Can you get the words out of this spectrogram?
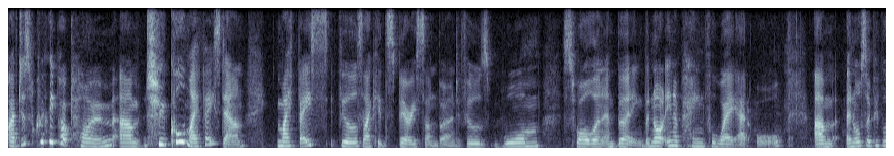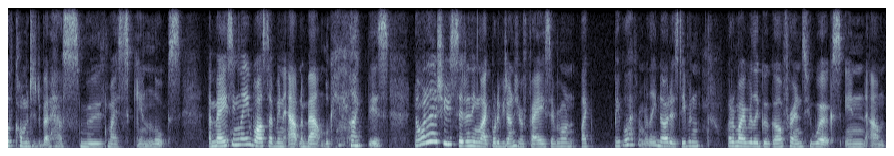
I've just quickly popped home um, to cool my face down. My face feels like it's very sunburned. It feels warm, swollen and burning, but not in a painful way at all. Um, and also people have commented about how smooth my skin looks. Amazingly, whilst I've been out and about looking like this, no one actually said anything like, what have you done to your face? Everyone, like, people haven't really noticed. Even one of my really good girlfriends who works in um,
